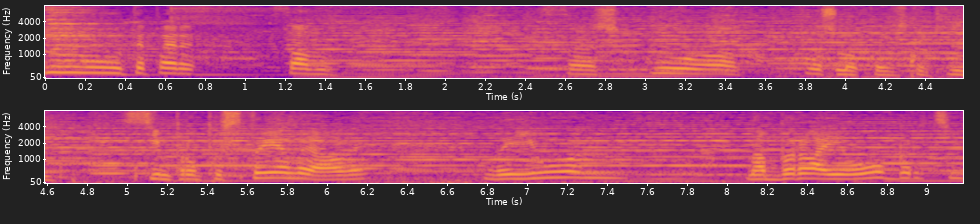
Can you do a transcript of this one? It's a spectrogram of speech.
Ну, тепер сам Сашко Пошмакович такий сім пропустили, але Леон набирає обертів.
